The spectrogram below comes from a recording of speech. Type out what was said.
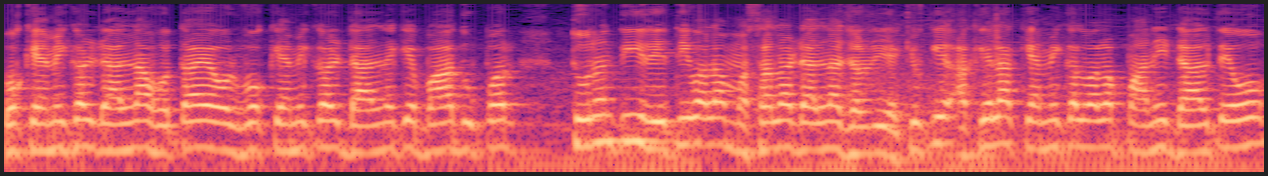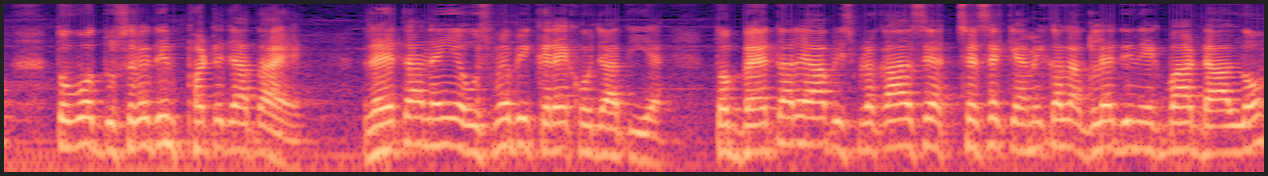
वो केमिकल डालना होता है और वो केमिकल डालने के बाद ऊपर तुरंत ही रेती वाला मसाला डालना ज़रूरी है। क्योंकि अकेला केमिकल वाला पानी डालते हो तो वो दूसरे दिन फट जाता है। रहता नहीं है, उसमें भी क्रैक हो जाती है। तो बेहतर है आप इस प्रकार से अच्छे से केमिकल अगले दिन एक बार डाल लो।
